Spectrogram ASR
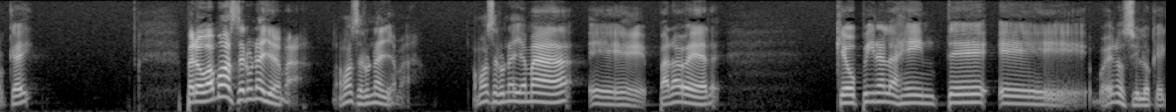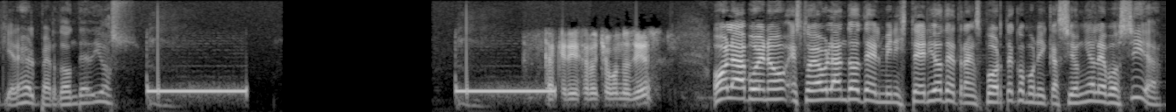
¿Ok? Pero vamos a hacer una llamada. Vamos a hacer una llamada. Vamos a hacer una llamada eh, para ver qué opina la gente. Eh, bueno, si lo que quiere es el perdón de Dios. buenos días. Hola, bueno, estoy hablando del Ministerio de Transporte, Comunicación y Alevosía.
